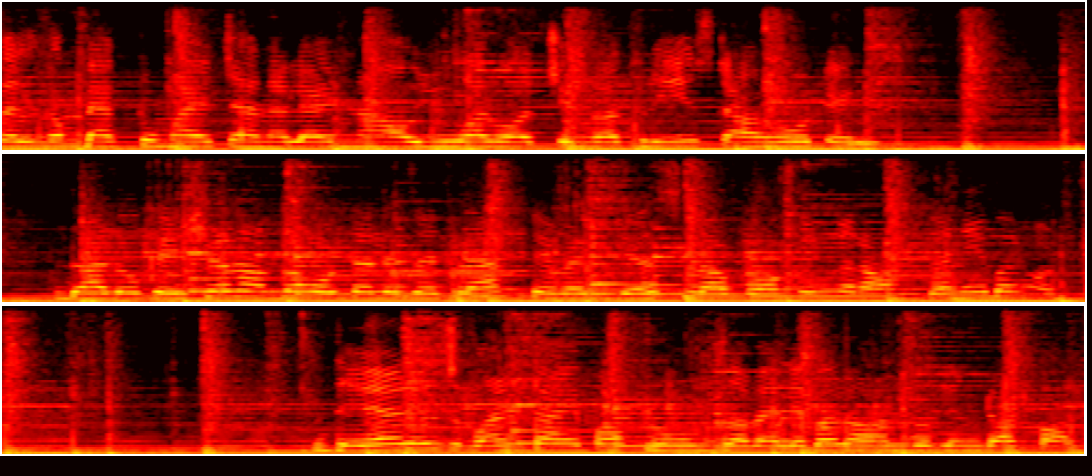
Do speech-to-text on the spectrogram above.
welcome back to my channel and now you are watching a 3 star hotel. The location of the hotel is attractive and guests love walking around the neighborhood. There is one type of rooms available on booking.com.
